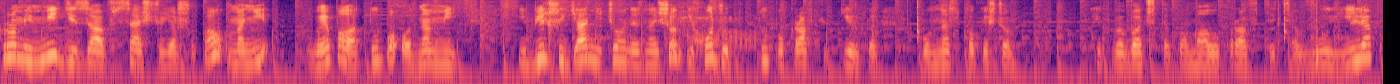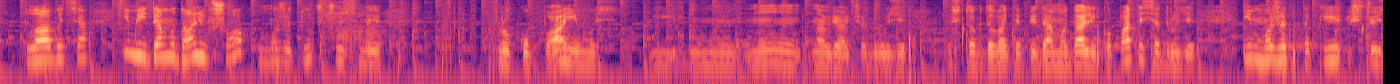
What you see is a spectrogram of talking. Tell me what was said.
крім міді, за все, що я шукав, мені випала тупо одна мідь. І більше я нічого не знайшов і ходжу тупо крафтю кірки. Бо в нас поки що, як ви бачите, помалу крафтиться вугілля, плавиться. І ми йдемо далі в шахту. Може тут щось ми прокопаємось. І думаю, ну, навряд чи, друзі. Ось так давайте підемо далі копатися, друзі. І може таки щось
